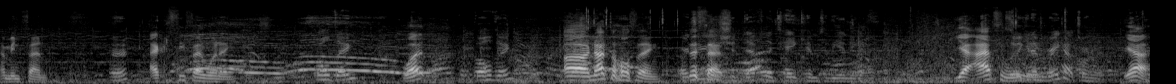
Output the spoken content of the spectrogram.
I mean, Fenn. Huh? I could see Fenn winning. The whole thing? What? The whole thing? Uh, not the whole thing. Or This you set. should definitely take him to the out. Yeah, So we can have a breakout tournament. Yeah.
